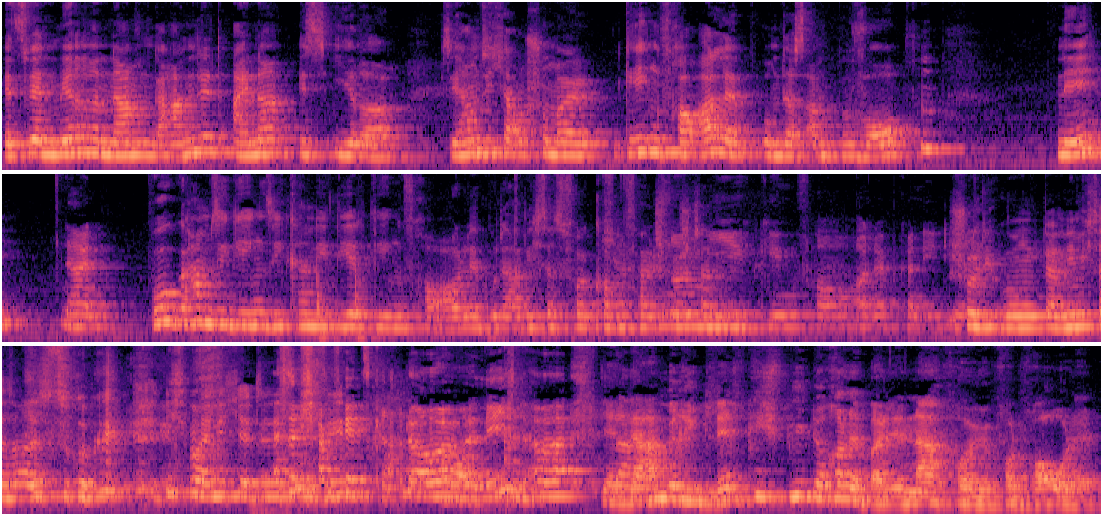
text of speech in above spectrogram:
Jetzt werden mehrere Namen gehandelt. Einer ist Ihrer. Sie haben sich ja auch schon mal gegen Frau Aulep um das Amt beworben. Nee? Nein. Wo haben Sie gegen Sie kandidiert, gegen Frau Aulep? Oder habe ich das vollkommen ich falsch noch verstanden? nie gegen Frau Aulep kandidiert. Entschuldigung, dann nehme ich das alles zurück. Ich meine, ich hätte Also ich habe jetzt gerade auch aber überlegt, aber... Der Name Riglewski spielt eine Rolle bei der Nachfolge von Frau Aulep.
